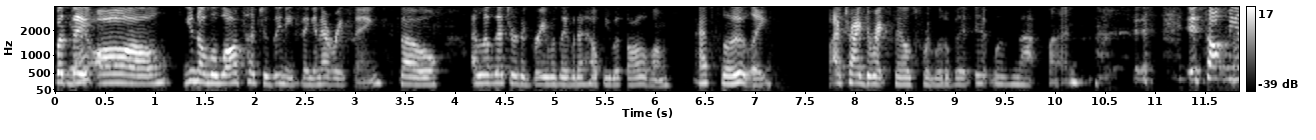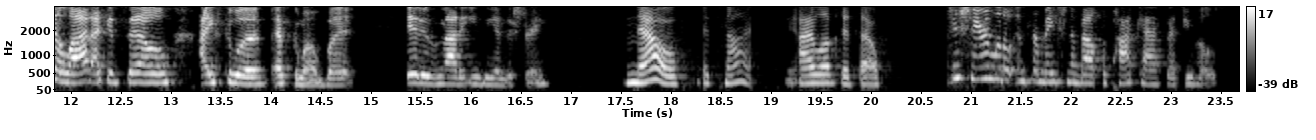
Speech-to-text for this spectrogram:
but yeah. they all, you know, the law touches anything and everything. So I love that your degree was able to help you with all of them. Absolutely. I tried direct sales for a little bit. It was not fun. it taught me a lot. I could sell ice to a Eskimo, but it is not an easy industry. No, it's not. Yeah, I loved it though. Could you share a little information about the podcast that you host?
